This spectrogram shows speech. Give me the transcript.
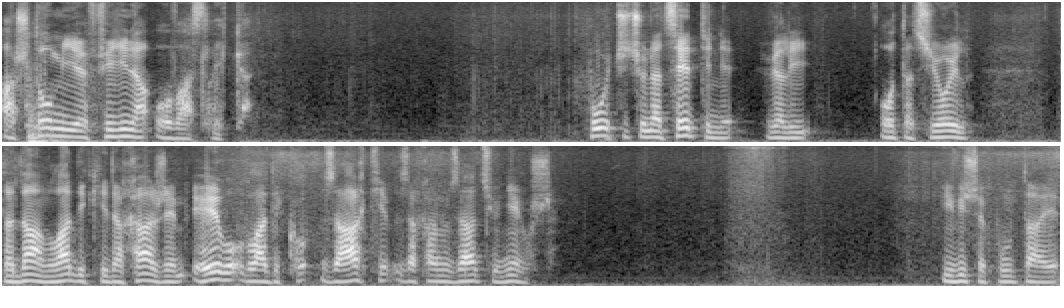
a što mi je fina ova slika. Poći ću na Cetinje, veli otac Jojl, da dam Vladiki da kažem evo Vladiko, zahtjev za kanonizaciju Njegoša i više puta je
